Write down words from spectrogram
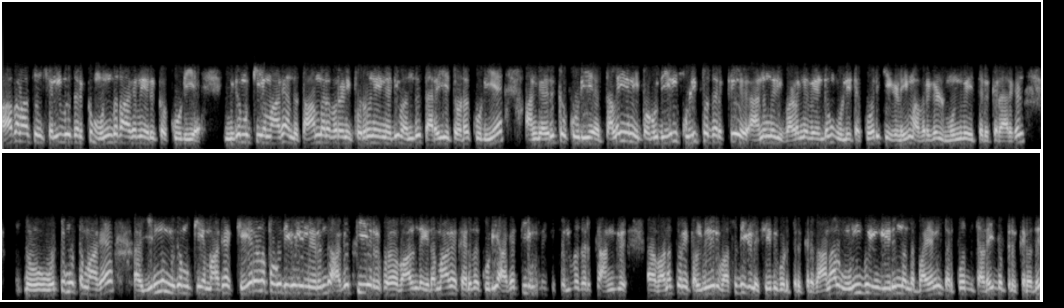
பாபநாசம் செல்வதற்கு முன்பதாகவே இருக்கக்கூடிய மிக முக்கியமாக அந்த தாமிரபரணி பொருணை நதி வந்து தரையை தொடக்கூடிய அங்க இருக்கக்கூடிய தலையணை பகுதியில் குளிப்பதற்கு அனுமதி வழங்க வேண்டும் உள்ளிட்ட கோரிக்கைகளையும் அவர்கள் முன்வைத்திருக்கிறார்கள். ஒட்டுமொத்தமாக இன்னும் மிக முக்கியமாக கேரள பகுதிகளில் இருந்து அகத்தியர் வாழ்ந்த இடமாக கருதக்கூடிய அகத்திய செல்வதற்கு அங்கு வனத்துறை பல்வேறு வசதிகளை செய்து கொடுத்திருக்கிறது. ஆனால் முன்பு இங்கு இருந்த அந்த பயணம் தற்போது தடைபட்டிருக்கிறது.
